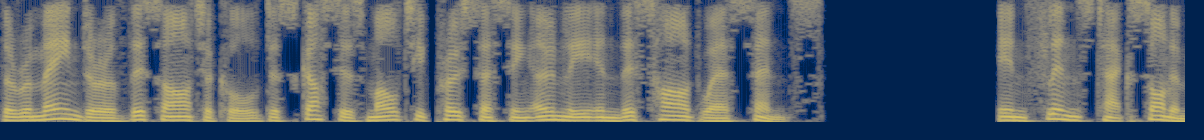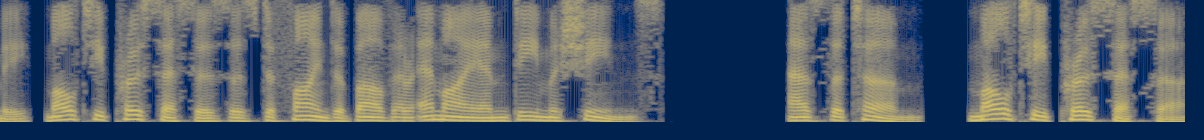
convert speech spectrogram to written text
The remainder of this article discusses multiprocessing only in this hardware sense. In Flynn's taxonomy, multiprocessors as defined above are MIMD machines. As the term, multiprocessor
